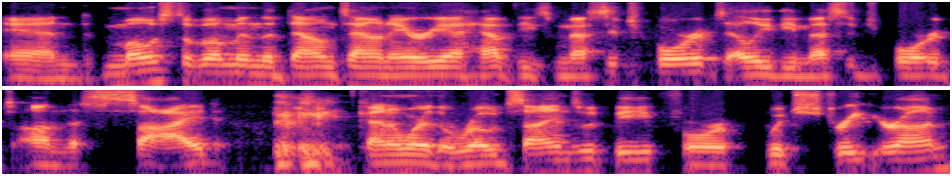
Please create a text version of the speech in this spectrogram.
And most of them in the downtown area have these message boards, LED message boards on the side, kind of where the road signs would be for which street you're on.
